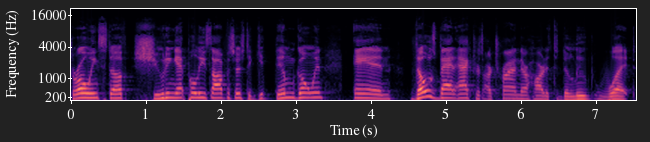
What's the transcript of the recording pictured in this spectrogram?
throwing stuff, shooting at police officers to get them going. And those bad actors are trying their hardest to dilute what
